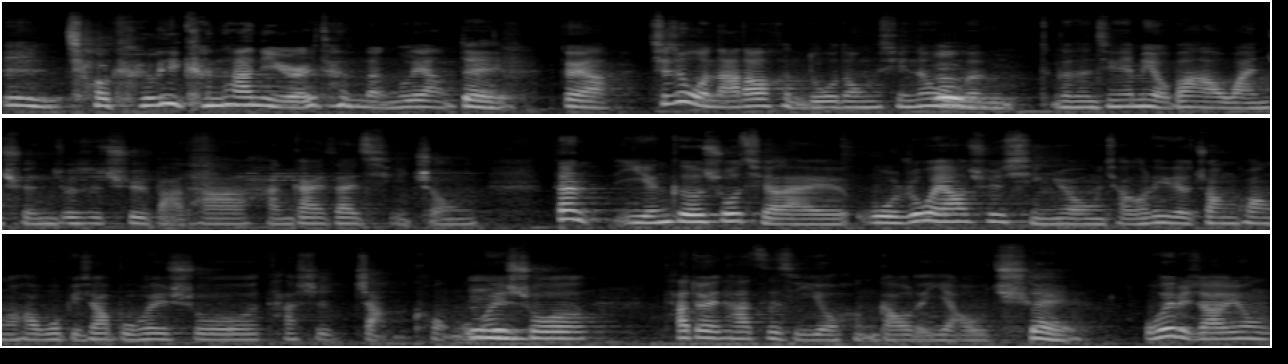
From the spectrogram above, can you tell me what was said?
嗯，巧克力跟他女儿的能量，对。对啊，其实我拿到很多东西，那我们可能今天没有办法完全就是去把它涵盖在其中，但严格说起来，我如果要去形容巧克力的状况的话，我比较不会说他是掌控，我会说他对他自己有很高的要求，对。我会比较用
